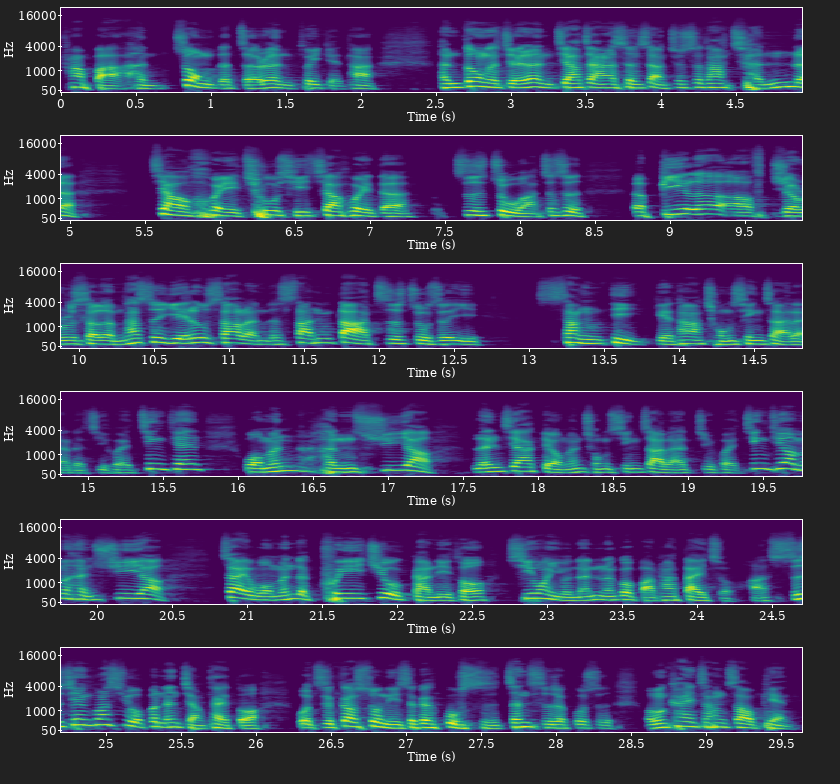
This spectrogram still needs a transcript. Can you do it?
他把很重的责任推给他，很重的责任加在他身上，就是他成了。教会出席教会的支柱啊，这是 a pillar of Jerusalem，他是耶路撒冷的三大支柱之一。上帝给他重新再来的机会。今天我们很需要人家给我们重新再来的机会。今天我们很需要在我们的愧疚感里头，希望有人能够把他带走啊。时间关系，我不能讲太多，我只告诉你这个故事，真实的故事。我们看一张照片，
